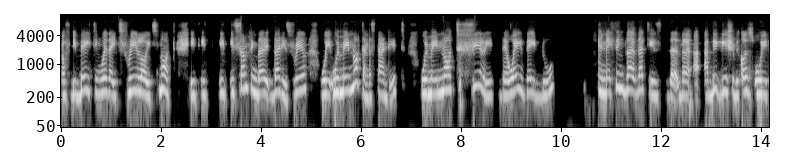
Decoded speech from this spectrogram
of debating whether it's real or it's not. It it it, it's something that that is real. We we may not understand it, we may not feel it the way they do, and I think that that is the, the a big issue because we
